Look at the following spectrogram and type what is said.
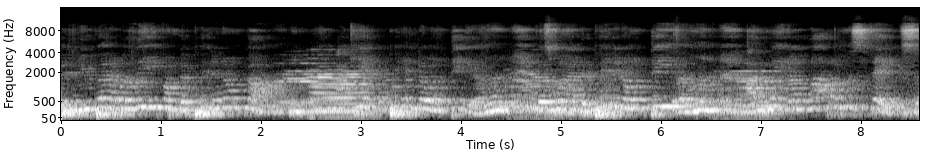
If you better believe I'm depending on God. I can't depend on Thea. Because when I depended on Thea, I made a lot of mistakes.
